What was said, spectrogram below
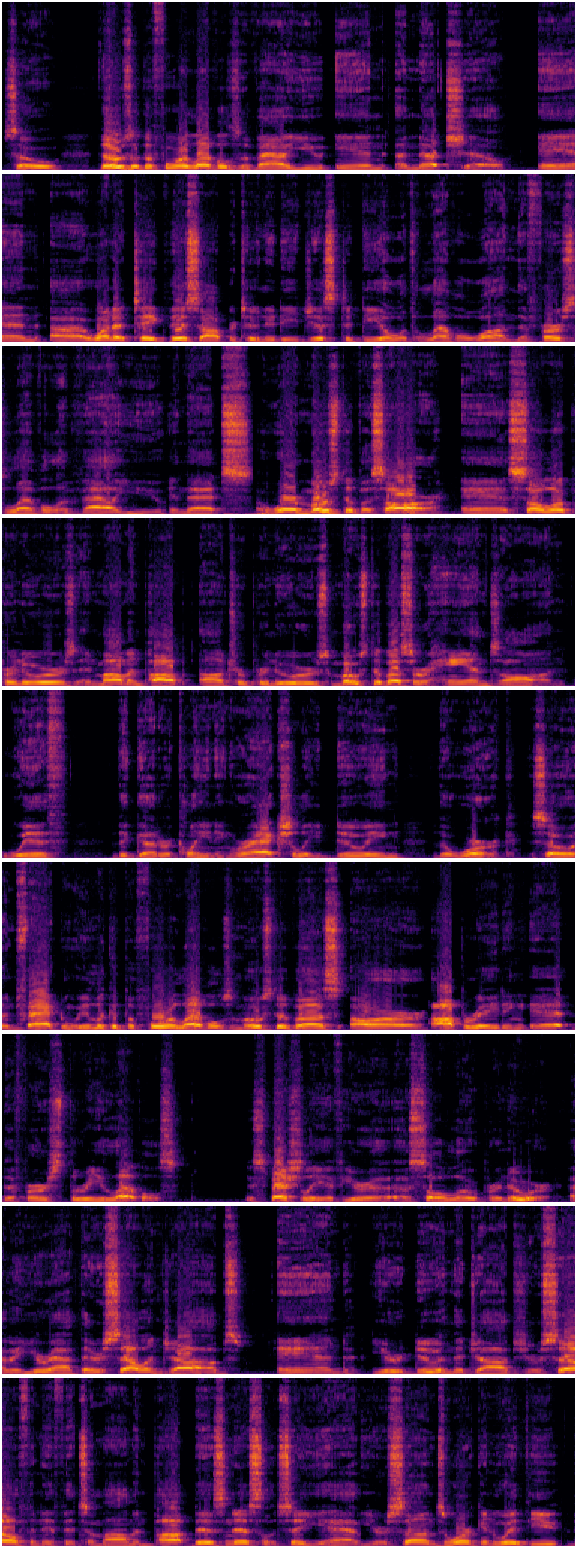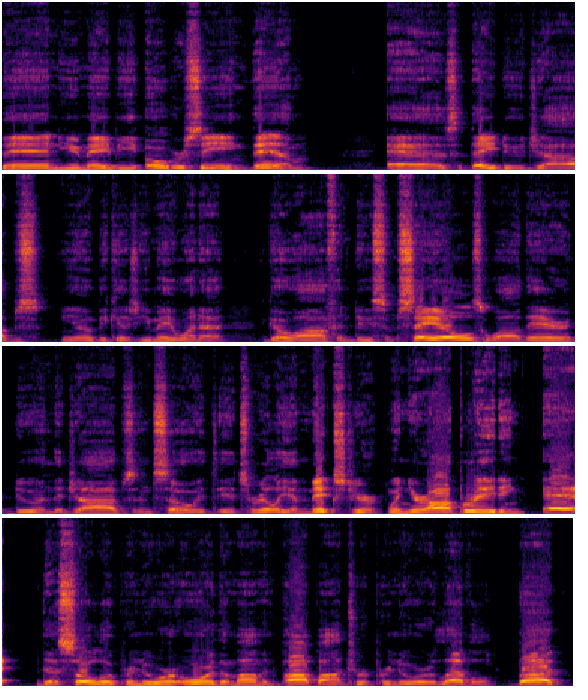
So those are the four levels of value in a nutshell. And I want to take this opportunity just to deal with level one, the first level of value. And that's where most of us are as solopreneurs and mom and pop entrepreneurs. Most of us are hands on with the gutter cleaning. We're actually doing the work. So, in fact, when we look at the four levels, most of us are operating at the first three levels especially if you're a, a solopreneur. I mean, you're out there selling jobs and you're doing the jobs yourself. And if it's a mom and pop business, let's say you have your sons working with you, then you may be overseeing them as they do jobs, you know, because you may want to go off and do some sales while they're doing the jobs. And so it, it's really a mixture when you're operating at the solopreneur or the mom and pop entrepreneur level. But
